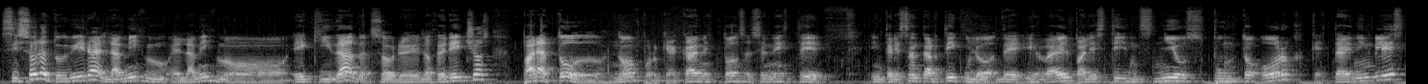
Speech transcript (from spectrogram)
Si solo tuviera la misma, la misma equidad sobre los derechos para todos, ¿no? Porque acá entonces en este interesante artículo de israelpalestinenews.org, que está en inglés,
